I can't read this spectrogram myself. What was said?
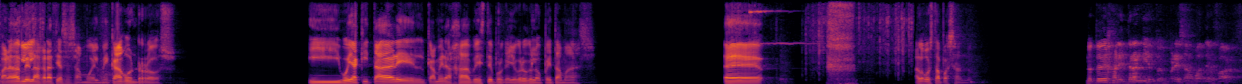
para darle las gracias a Samuel. Me cago en Ross. Y voy a quitar el Camera Hub este porque yo creo que lo peta más. Eh, algo está pasando. No te dejan entrar ni en tu empresa, what the fuck.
